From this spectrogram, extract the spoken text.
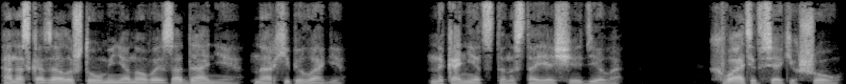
Она сказала, что у меня новое задание на архипелаге. Наконец-то настоящее дело. Хватит всяких шоу.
